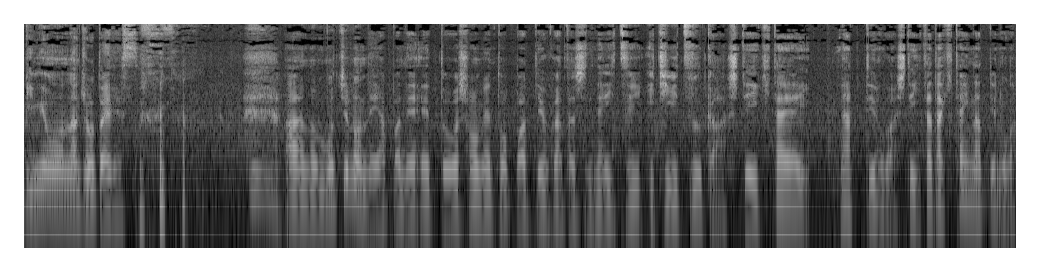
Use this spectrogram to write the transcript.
微妙な状態です。あのもちろんねやっぱねえっと正面突破っていう形でね1位通過していきたいなっていうのがしていただきたいなっていうのが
